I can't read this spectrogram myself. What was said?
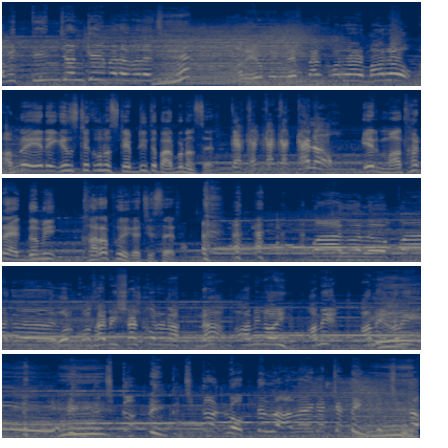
আমি তিনজনকেই মেরে ফেলেছি। আরে ওকে গ্রেফতার করো আর মারো। আমরা এর এগেনস্টে কোনো স্টেপ নিতে পারব না স্যার। কেন? এর মাথাটা একদমই খারাপ হয়ে গেছে স্যার। পাগল ও পাগল ওর কথা বিশ্বাস করো না না আমি নই আমি আমি আমি টিঙ্কা চিকা রক্তে লাল হয়ে গেছে টিঙ্কা চিকা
